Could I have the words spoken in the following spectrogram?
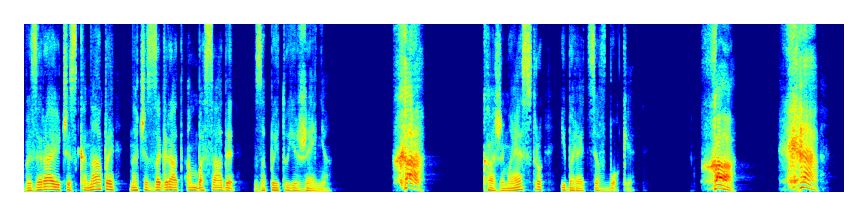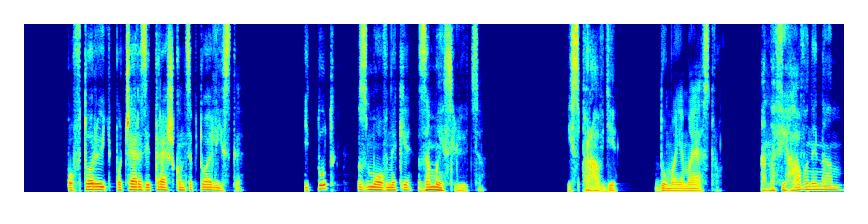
Визираючи з канапи, наче з заград амбасади, запитує Женя. Ха. каже маестро і береться в боки. Ха. Ха. Повторюють по черзі треш-концептуалісти. І тут змовники замислюються. І справді, думає маестро, а нафіга вони нам?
